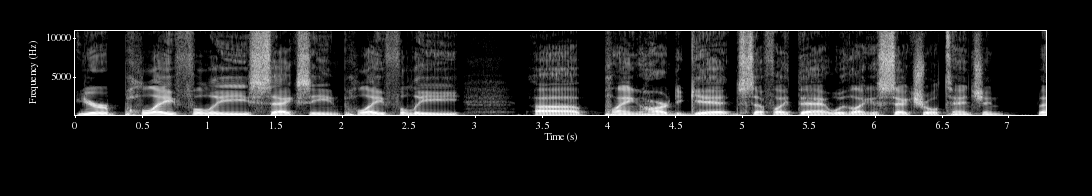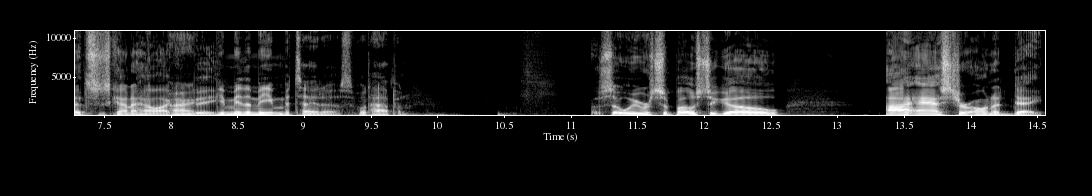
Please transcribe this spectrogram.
you're playfully sexy and playfully uh, playing hard to get and stuff like that with like a sexual tension. That's just kind of how I All can right. be. Give me the meat and potatoes. What happened? so we were supposed to go. I asked her on a date.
